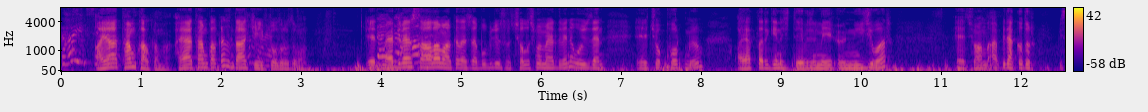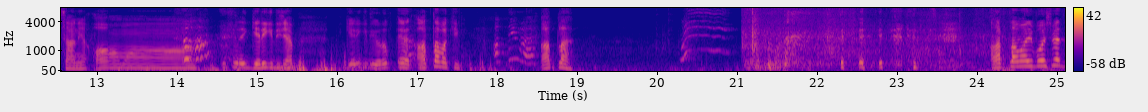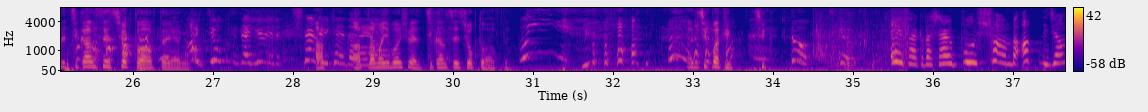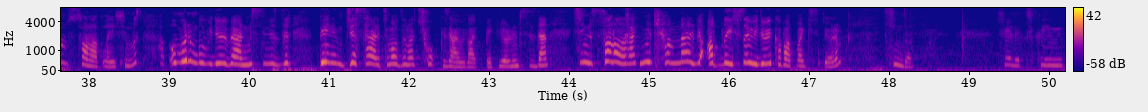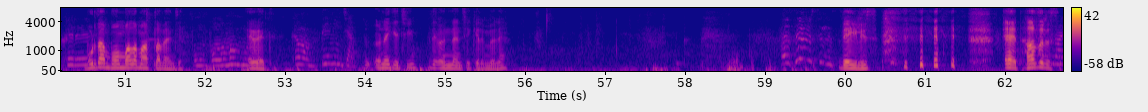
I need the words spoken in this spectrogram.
Daha yüksek. Ayağa tam kalk ama. Ayağa tam kalkarsan daha keyifli olur o zaman. Evet Ben de merdiven sağlam arkadaşlar. Bu biliyorsunuz çalışma merdiveni. O yüzden e, çok korkmuyorum. Ayakları geniş devrilmeyi önleyici var. Evet şu anda Aa, bir dakika dur. Bir saniye. Aman. Dur şöyle geri gideceğim. Geri gidiyorum. Evet atla bakayım. Atlayayım mı? Atla. Atlamayı boş ver de çıkan ses çok tuhaftı yani. Ay çok güzel. Sen bir At- kere dene ya. atlamayı boş ver. Çıkan ses çok tuhaftı. Hadi çık bakayım. Çık. Arkadaşlar bu şu anda atlayacağım son atlayışımız. Umarım bu videoyu beğenmişsinizdir. Benim cesaretim adına çok güzel bir like bekliyorum sizden. Şimdi son olarak mükemmel bir atlayışla videoyu kapatmak istiyorum. Şimdi şöyle çıkayım yukarı. Buradan bombalama atla bence. Bombalamam mı? Evet. Tamam deneyeceğim. Dur, öne geçeyim. Bir de önden çekelim böyle. Hazır mısınız? Değiliz. evet hazırız.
